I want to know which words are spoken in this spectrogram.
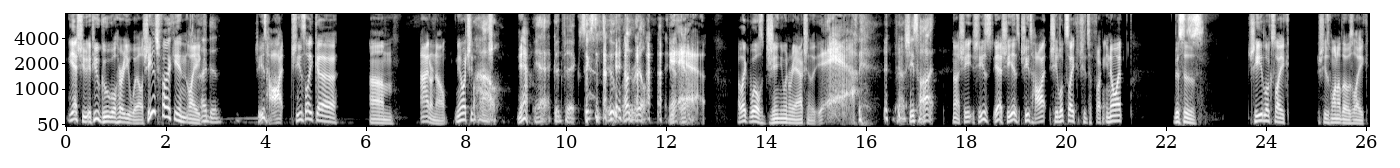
yes, you. If you Google her, you will. She is fucking like. I did. she's hot. She's like uh um, I don't know. You know what she? Wow. Yeah, Yeah, good pick. 62. Unreal. yeah. I like Will's genuine reaction. Like, yeah. Yeah, she's hot. No, she she's yeah, she is. She's hot. She looks like she's a fucking. You know what? This is. She looks like she's one of those like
